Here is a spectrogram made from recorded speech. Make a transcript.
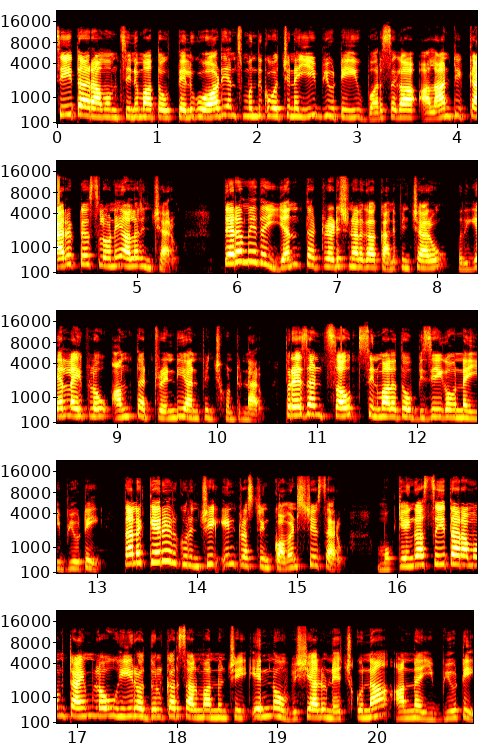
సీతారామం సినిమాతో తెలుగు ఆడియన్స్ ముందుకు వచ్చిన ఈ బ్యూటీ వరుసగా అలాంటి క్యారెక్టర్స్లోనే అలరించారు. తెర మీద ఎంత ట్రెడిషనల్గా కనిపించారో రియల్ లైఫ్లో అంత ట్రెండీ అనిపించుకుంటున్నారు. ప్రెజెంట్ సౌత్ సినిమాలతో బిజీగా ఉన్న ఈ బ్యూటీ తన కెరీర్ గురించి ఇంట్రెస్టింగ్ కామెంట్స్ చేశారు. ముఖ్యంగా సీతారామం టైంలో హీరో దుల్కర్ సల్మాన్ నుంచి ఎన్నో విషయాలు నేర్చుకున్నా అన్న ఈ బ్యూటీ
